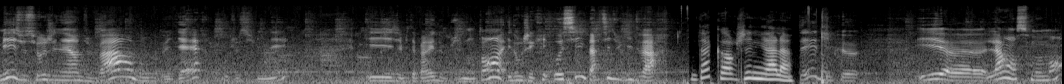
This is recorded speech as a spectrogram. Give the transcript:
Mais je suis originaire du Var, donc de hier, où je suis née. Et j'habite à Paris depuis longtemps. Et donc j'écris aussi une partie du guide Var. D'accord, génial. Et donc, euh, et euh, là, en ce moment,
